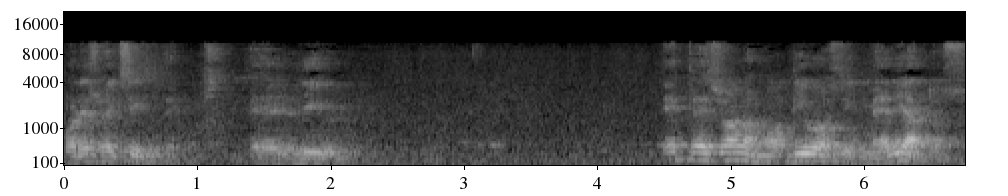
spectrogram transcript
por eso existe el libro. Estos son los motivos inmediatos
